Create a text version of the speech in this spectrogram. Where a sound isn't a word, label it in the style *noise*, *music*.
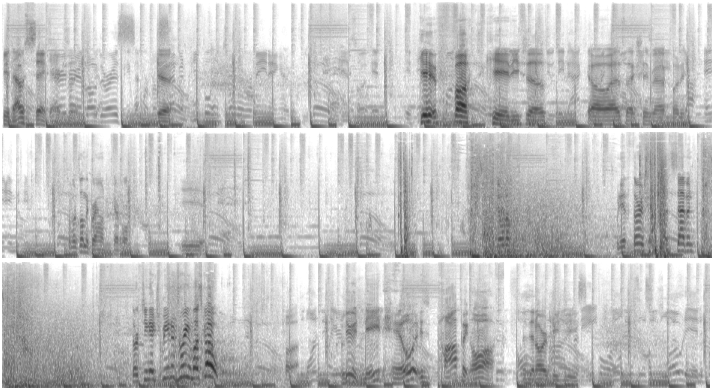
Dude, that was sick, actually. very low. There is seven Yeah. people in total remaining. So if, if Get fucked, kid, he says. Yo, that's actually mad funny. Someone's on the ground. Careful. Yeah. Killed him. We need a thirst. That's seven. 13 HP in a dream. Let's go. one player Dude, Nate Hill is popping off with an RPG. Nate Hill just exploded.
